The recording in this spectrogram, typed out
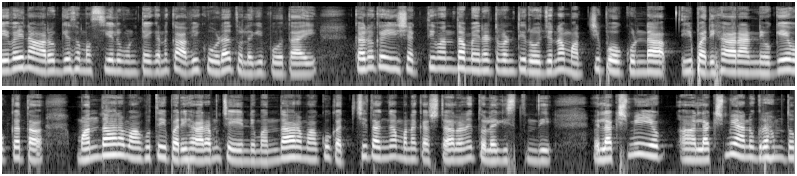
ఏవైనా ఆరోగ్య సమస్యలు ఉంటే కనుక అవి కూడా తొలగిపోతాయి. కనుక ఈ శక్తివంతమైనటువంటి రోజున మర్చిపోకుండా ఈ పరిహారాన్ని ఒకే ఒక్క త మందారమాకుతో ఈ పరిహారం చేయండి. మందారమాకు ఖచ్చితంగా మన కష్టాలని తొలగిస్తుంది. లక్ష్మీ లక్ష్మీ అనుగ్రహంతో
